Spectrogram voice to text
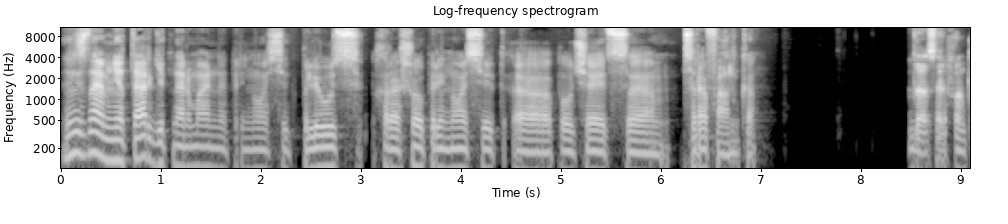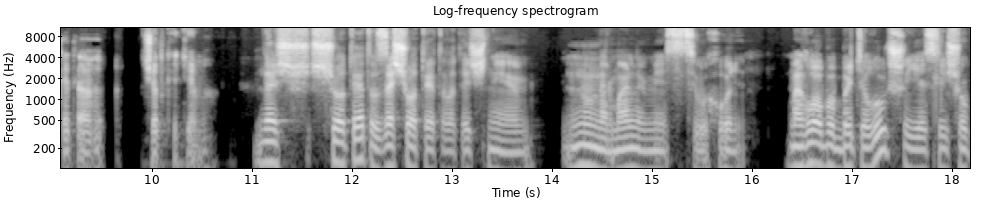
Ну, не знаю, мне таргет нормально приносит, плюс хорошо приносит, э, получается, сарафанка. Да, сарафанка – это четкая тема. За счет этого, за счет этого, точнее, ну, нормально в месяц выходит. Могло бы быть и лучше, если еще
